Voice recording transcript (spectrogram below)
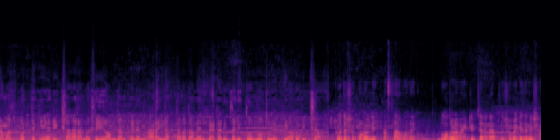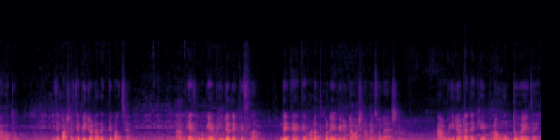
নামাজ পড়তে গিয়ে রিক্সা হারানো সেই রমজান পেলেন আড়াই লাখ টাকা দামের ব্যাটারি চালিত নতুন একটি অটো রিক্সা প্রিয় দর্শক মন্ডলী আসসালামু আলাইকুম। ব্লগার আমার ইউটিউব চ্যানেলে আপনাদের সবাইকে জানিয়ে স্বাগতম। যে পাশে যে ভিডিওটা দেখতে পাচ্ছেন, আমি ফেসবুকে ভিডিও দেখতেছিলাম। দেখতে দেখতে হঠাৎ করে এই ভিডিওটা আমার সামনে চলে আসে। আমি ভিডিওটা দেখে পুরো মুগ্ধ হয়ে যাই।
